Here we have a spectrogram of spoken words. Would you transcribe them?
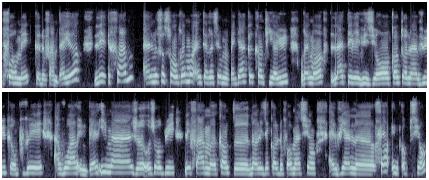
formées que de femmes. D'ailleurs, les femmes elles ne se sont vraiment intéressées aux médias que quand il y a eu vraiment la télévision, quand on a vu qu'on pouvait avoir une belle image. Aujourd'hui, les femmes, quand euh, dans les écoles de formation, elles viennent euh, faire une option,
